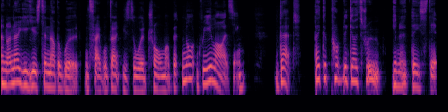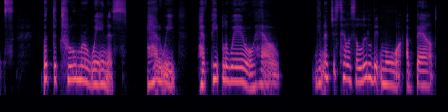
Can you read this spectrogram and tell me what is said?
And I know you used another word and say, well, don't use the word trauma, but not realizing that they could probably go through, you know, these steps. But the trauma awareness, how do we have people aware or how, you know, just tell us a little bit more about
